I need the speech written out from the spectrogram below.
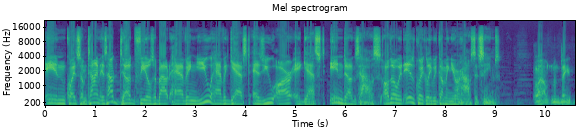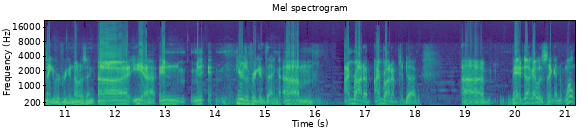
in quite some time, is how Doug feels about having you have a guest as you are a guest in Doug's house. Although it is quickly becoming your house, it seems. Well, thank, thank you for freaking noticing. Uh, yeah, in, here's a freaking thing. Um, I brought up I'm brought up to Doug. Um, hey, Doug, I was thinking, well,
